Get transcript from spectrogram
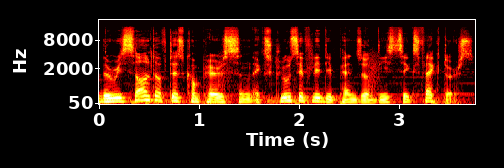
The result of this comparison exclusively depends on these six factors.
